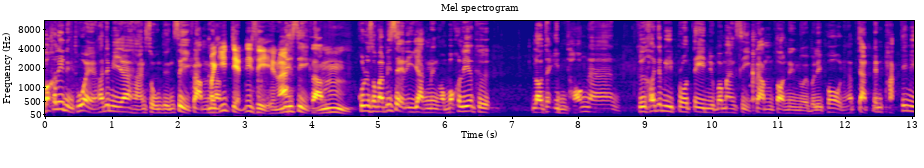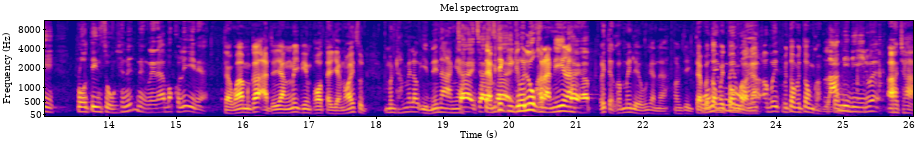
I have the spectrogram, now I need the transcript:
บล็อกโคลี่หนึ่งถ้วยเขาจะมีอาหารสูงถึง 4 กรัมนะคเมื่อรับกี้เจ็ดนี่สี่เห็นไหมมี4กรัม อืมคุณสมบัติพิเศษอีกอย่างหนึ่งของบรอกโคลีก็คือ เราจะอิ่มท้องนาน คือเขาจะมีโปรตีนอยู่ประมาณ 4 กรัมต่อ 1 หน่วยบริโภคนะครับ จัดเป็นผักที่มีโปรตีนสูงชนิดหนึ่งเลยนะบรอกโคลีเนี่ย แต่ว่ามันก็อาจจะยังไม่เพียงพอแต่อย่างน้อยสุด มันทำให้เราอิ่มได้นานไงใช่ใช่แต่ไม่ใช่ใช่กินกันเป็นลูกขนาดนี้นะใช่ครับเอ้ยแต่ก็ไม่เร็วเหมือนกันนะความจริงแต่มันโอ้ต้องไปไม่ต้มก่อนไม่ไหวนะเอาไป ไม่ต้องไปต้มก่อนล้างต้มดีๆด้วย อ่าใช่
